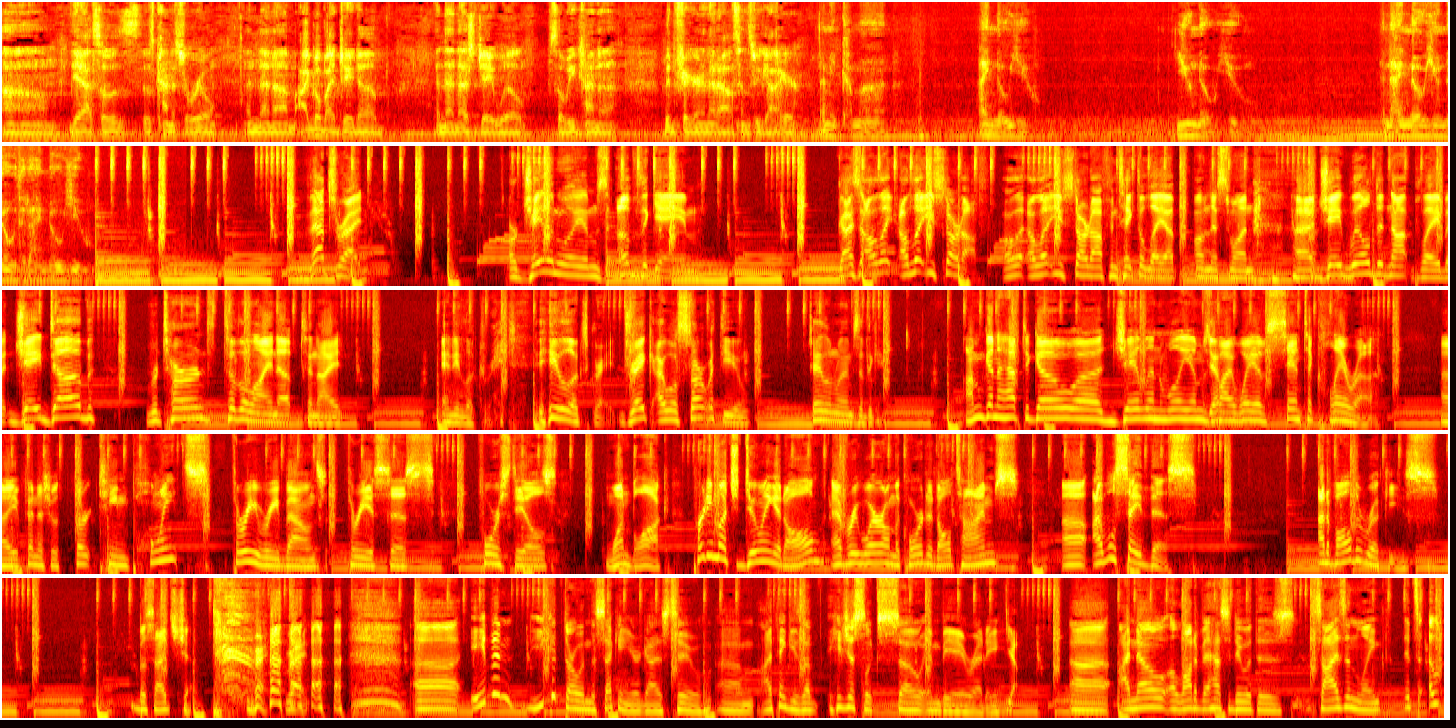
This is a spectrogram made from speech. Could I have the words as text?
Um, yeah, so it was, it was kind of surreal. And then um, I go by J Dub, and then that's J Will. So we kind of been figuring that out since we got here. I mean, come on. I know you. You know you. And I know you know that I know you. That's right. Our Jalen Williams of the game. Guys, I'll let I'll let you start off. I'll let, I'll let you start off and take the layup on this one. Uh, Jay Will did not play, but J Dub returned to the lineup tonight, and he looked great. He looked great. Drake, I will start with you. Jalen Williams of the game. I'm gonna have to go uh, Jalen Williams Yep. by way of Santa Clara. Uh, he finished with 13 points, three rebounds, three assists, four steals, one block. Pretty much doing it all everywhere on the court at all times. Uh, I will say this: out of all the rookies, besides Chet, Right. Right. Uh, even you could throw in the second year guys too. Um, I think he's up. He just looks so NBA ready. yeah. Uh, I know a lot of it has to do with his size and length. It's uh,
